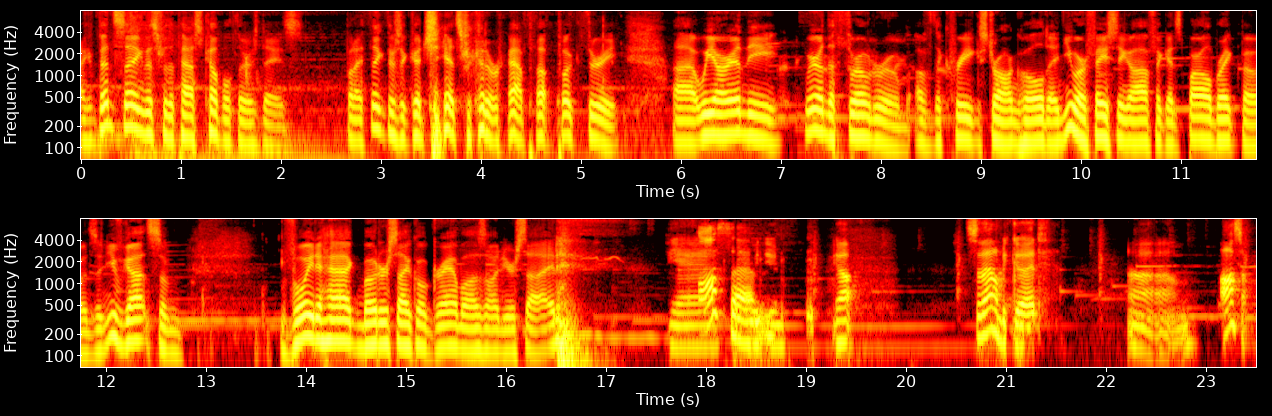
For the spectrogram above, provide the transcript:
I've been saying this for the past couple Thursdays, but I think there's a good chance we're going to wrap up book three. Uh, we are in the we're in the throne room of the Kreeg stronghold, and you are facing off against Barl Breakbones, and you've got some Void Hag motorcycle grandmas on your side. Yeah, Awesome. We do. Yep. So that'll be good. Um, awesome.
